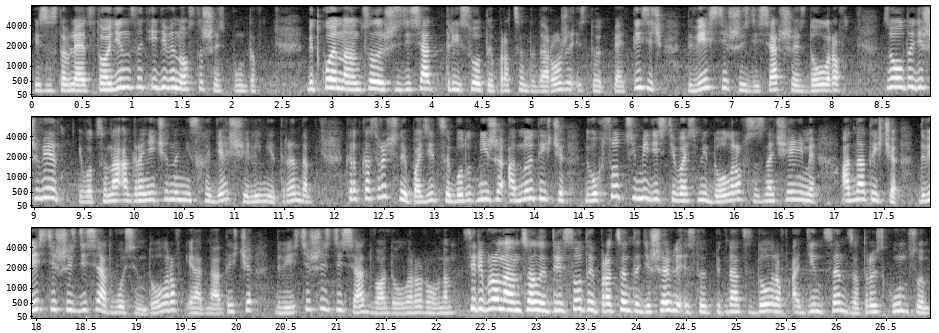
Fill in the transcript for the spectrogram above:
и составляет 111 и 96 пунктов. Биткоин на 0,63% дороже и стоит 5266 долларов. Золото дешевеет, его цена ограничена нисходящей линией тренда. Краткосрочные позиции будут ниже 1278 долларов со значениями 1268 долларов и 1262 доллара ровно. Серебро на 0,03% дешевле и стоит 15 долларов 1 цент за тройскую унцию.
